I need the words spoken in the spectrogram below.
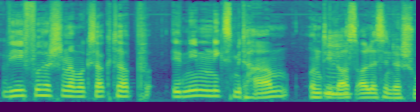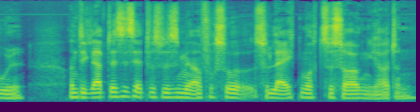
wie ich vorher schon einmal gesagt habe, ich nehme nichts mit heim und ich Mhm. lasse alles in der Schule. Und ich glaube, das ist etwas, was es mir einfach so, so leicht macht zu sagen, ja, dann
